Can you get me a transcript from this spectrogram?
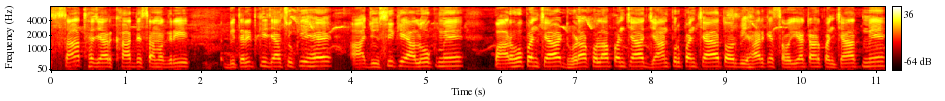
सात हज़ार खाद्य सामग्री वितरित की जा चुकी है। आज उसी के आलोक में पारहो पंचायत, ढोड़ाकोला पंचायत, जानपुर पंचायत और बिहार के सवैयाटांड पंचायत में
